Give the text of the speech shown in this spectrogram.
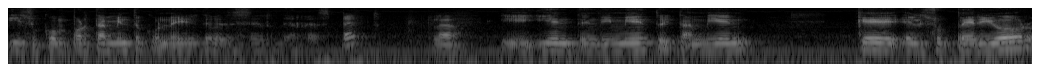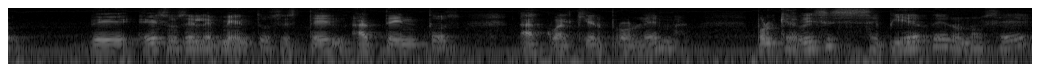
y su comportamiento con ellos debe de ser de respeto. Claro. Y, y entendimiento y también que el superior de esos elementos estén atentos a cualquier problema porque a veces se pierden o no sé,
